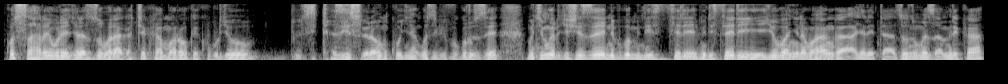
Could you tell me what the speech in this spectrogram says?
ko sahara y'uburengerazuba ari agace ka maroc ku buryo zitazisubiraho kugira ngo zibivuguruze. Mu cyumweru gishize ni bwo minisiteri y'ububanyi n'amahanga ya leta zunze ubumwe za amerika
